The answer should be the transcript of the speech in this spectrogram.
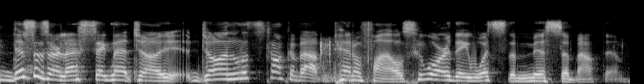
this is our last segment. Uh, Don, let's talk about pedophiles. Who are they? What's the myths about them?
